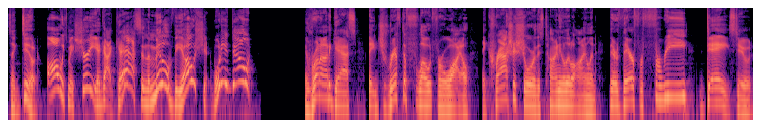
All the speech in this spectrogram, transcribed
It's like, dude, always make sure you got gas in the middle of the ocean. What are you doing? They run out of gas. They drift afloat for a while. They crash ashore this tiny little island. They're there for three days, dude.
